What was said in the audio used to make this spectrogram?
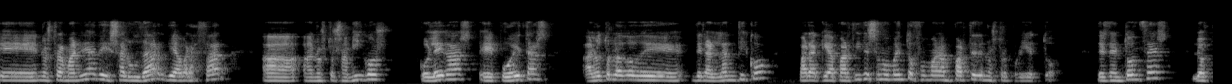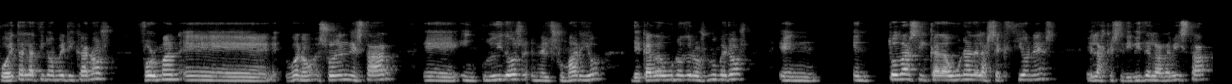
eh, nuestra manera de saludar, de abrazar a, nuestros amigos, colegas, eh, poetas al otro lado del Atlántico para que a partir de ese momento formaran parte de nuestro proyecto. Desde entonces, los poetas latinoamericanos forman, eh, bueno, suelen estar incluidos en el sumario de cada uno de los números en, todas y cada una de las secciones en las que se divide la revista,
